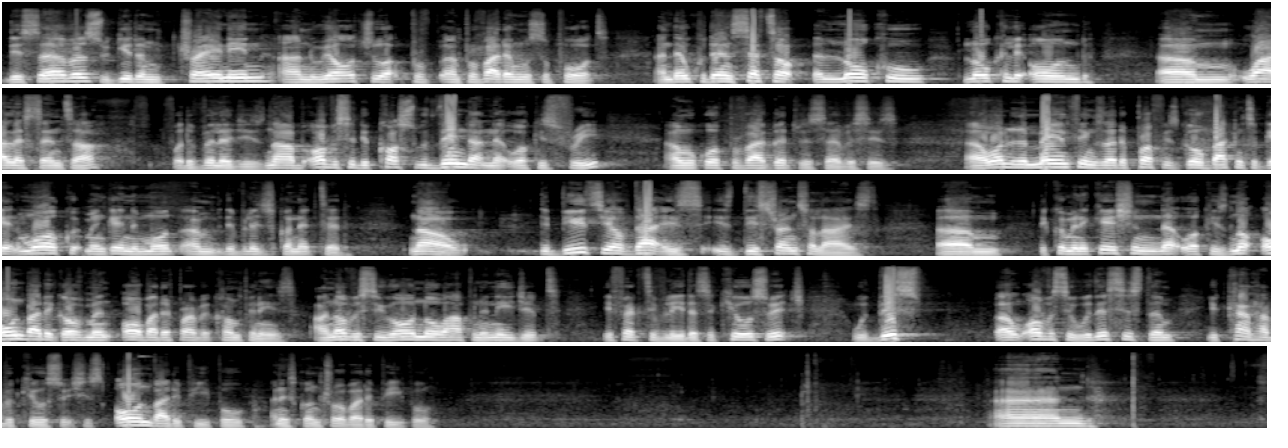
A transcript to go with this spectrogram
the service, we give them training, and we also pro provide them with support. And they could then set up a local, locally owned um, wireless center for the villages. Now, obviously, the cost within that network is free, and we will provide good services. Uh, one of the main things that the profits go back into getting more equipment, getting the, more, um, the villages connected. Now, the beauty of that is, is decentralized. Um, the communication network is not owned by the government or by the private companies. And obviously, we all know what happened in Egypt. Effectively, there's a kill switch. With this, um, obviously, with this system, you can't have a kill switch. It's owned by the people and it's controlled by the people. And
